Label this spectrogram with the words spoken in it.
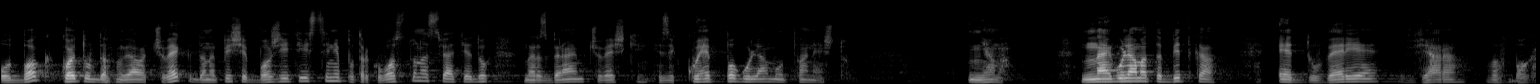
От Бог, който вдъхновява човек да напише Божиите истини под ръководството на Святия Дух на разбираем човешки език. Кое е по-голямо от това нещо? Няма. Най-голямата битка е доверие, вяра в Бога.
